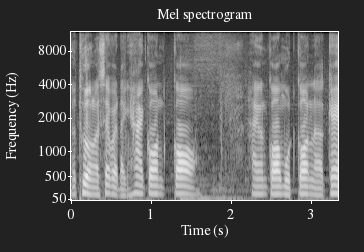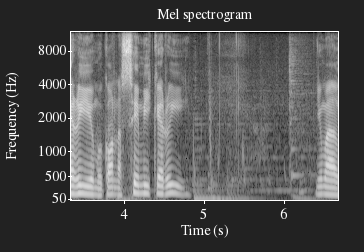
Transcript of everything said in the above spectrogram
nó thường là sẽ phải đánh hai con co. Hai con co một con là carry một con là semi carry nhưng mà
